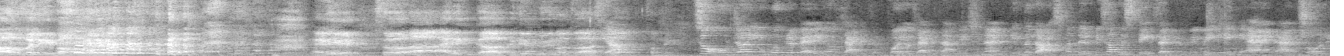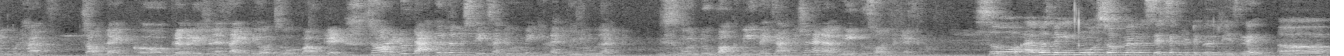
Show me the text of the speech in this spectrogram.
Baahubali Anyway, so I think uh, you can also ask yeah. something. So Urja, you were preparing your CLAT examination, and in the last month there will be some mistakes that you'll be making, and I'm sure you would have some like uh, preparation anxiety also about it. So how did you tackle the mistakes that you were making that you knew that this is going to bug me in the examination and I need to solve it right now? So I was making most of my mistakes in critical reasoning. Uh,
